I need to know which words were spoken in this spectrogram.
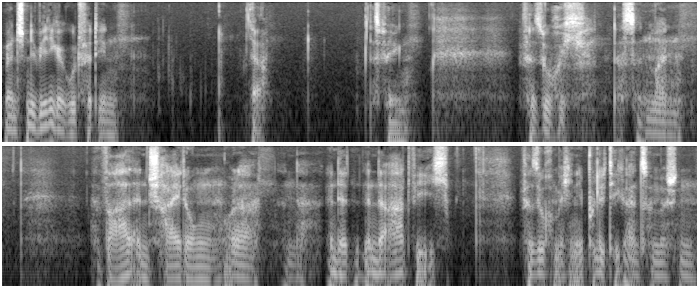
Menschen, die weniger gut verdienen. Ja, deswegen versuche ich das in meinen Wahlentscheidungen oder in der, in der, in der Art, wie ich versuche, mich in die Politik einzumischen,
